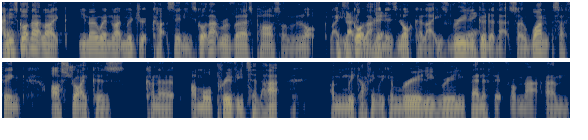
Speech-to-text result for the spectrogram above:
And he's got that like you know when like Mudryk cuts in, he's got that reverse pass on lock. Like exactly, he's got that yeah. in his locker. Like he's really yeah. good at that. So once I think our strikers kind of are more privy to that, I mean we I think we can really really benefit from that. Um,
